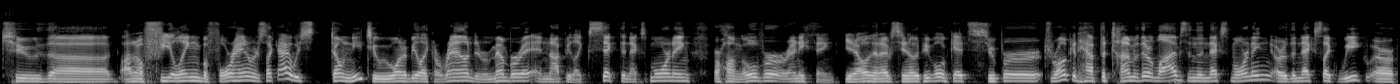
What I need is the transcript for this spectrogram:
to the I don't know feeling beforehand. We're just like, ah, we just don't need to. We want to be like around and remember it, and not be like sick the next morning or hungover or anything, you know. And then I've seen other people get super drunk and have the time of their lives, and the next morning or the next like week or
